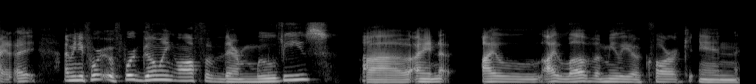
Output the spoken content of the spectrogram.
right. I, I mean, if we're if we're going off of their movies, uh, I mean, I I love Emilia Clarke in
